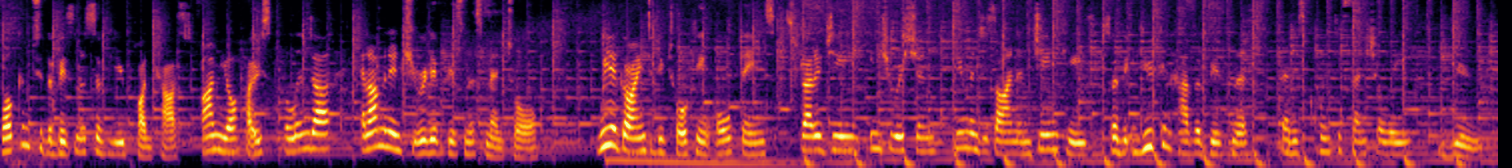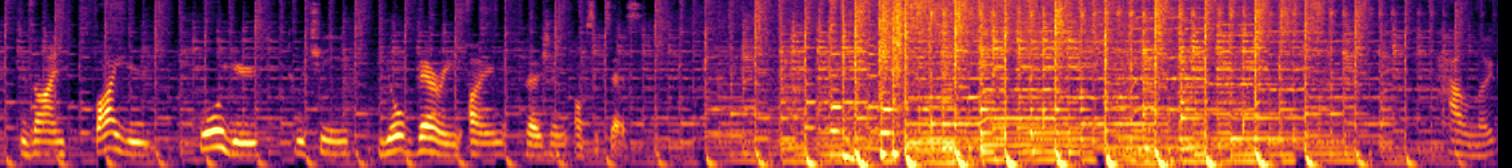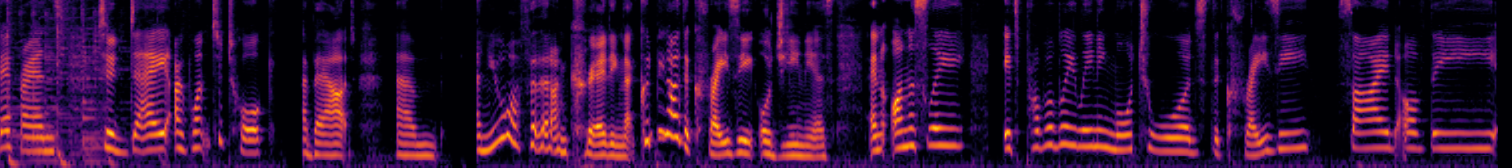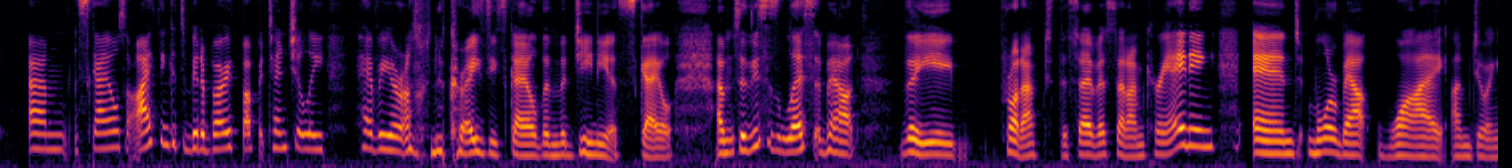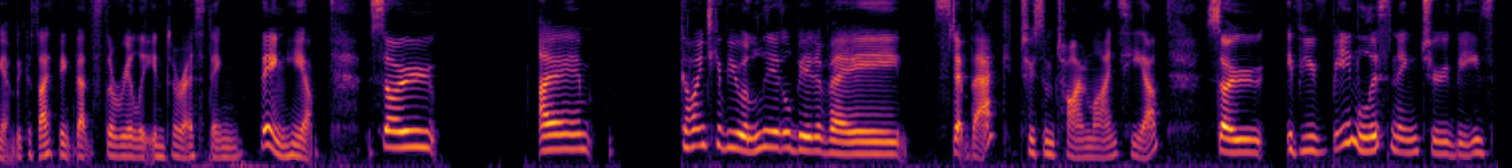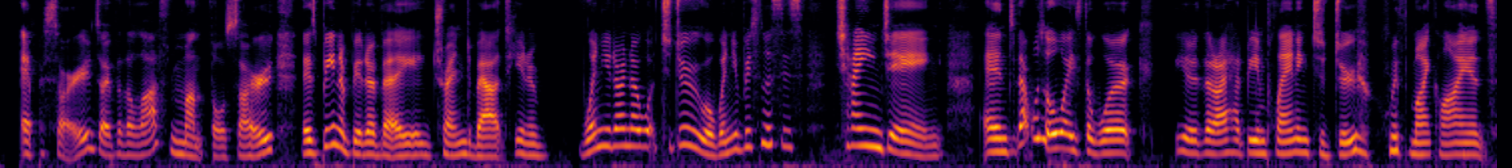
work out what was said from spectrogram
Welcome to the Business of You podcast. I'm your host, Belinda, and I'm an intuitive business mentor. We are going to be talking all things strategy, intuition, human design, and gene keys so that you can have a business that is quintessentially you, designed by you, for you, to achieve your very own version of success. There, friends. Today I want to talk about um, a new offer that I'm creating that could be either crazy or genius. And honestly, it's probably leaning more towards the crazy side of the um, scale. So I think it's a bit of both, but potentially heavier on the crazy scale than the genius scale. Um, so this is less about the product, the service that I'm creating, and more about why I'm doing it because I think that's the really interesting thing here. So, I'm going to give you a little bit of a step back to some timelines here. So, if you've been listening to these episodes over the last month or so, there's been a bit of a trend about, you know, when you don't know what to do or when your business is changing. And that was always the work, you know, that I had been planning to do with my clients.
